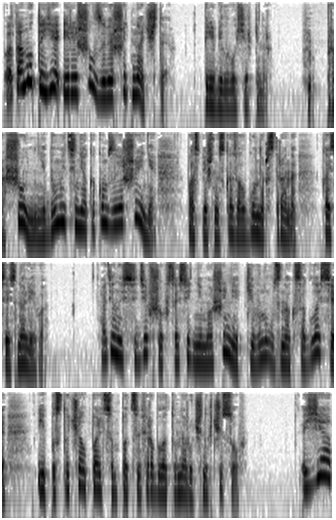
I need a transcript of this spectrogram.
потому-то я и решил завершить начатое, перебил его Хиркинер. Прошу, не думайте ни о каком завершении, поспешно сказал Гуннар странно, косясь налево. Один из сидевших в соседней машине кивнул знак согласия и постучал пальцем по циферблату наручных часов. «Я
